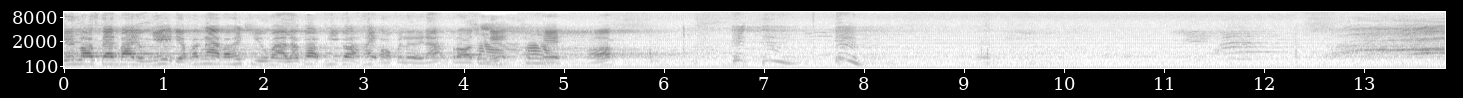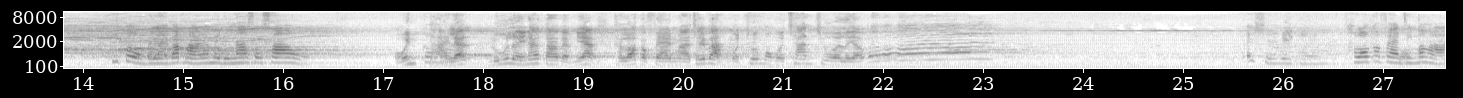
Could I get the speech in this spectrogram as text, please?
ยืนรอสแตนบายอย่างนี้ เดี๋ยวข้างหน้าเขาให้คิวมา แล้วก็พี่ก็ให้ออกไปเลยนะ รอตรงนี้ โอค่ะ เค พร้อม พี่โป่งเป็นไรปะคะทำไมดูหน้าเศร้าโอ้ยตายแล้วรู้เลยหน้าตาแบบเนี้ยทะเลาะกับแฟนมาใช่ป่ะ หมดช่วงโปรโมชั่นชัวร์เลยอะว้าวว้าวว้าวเอ้ยใช่ไหมคะๆ ทะเลาะกับแฟนจริงปะคะ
